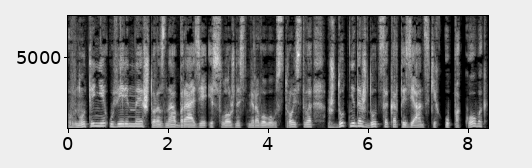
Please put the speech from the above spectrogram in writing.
внутренне уверенная, что разнообразие и сложность мирового устройства ждут не дождутся картезианских упаковок,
